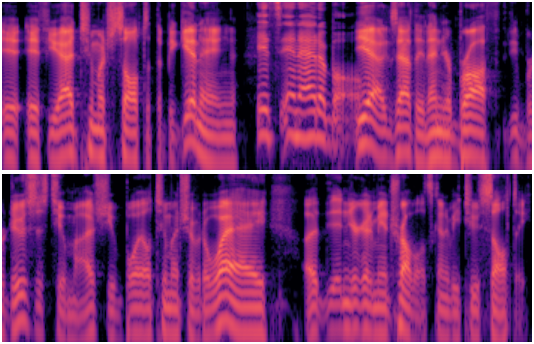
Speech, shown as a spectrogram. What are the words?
if you add too much salt at the beginning, it's inedible. Yeah, exactly. Then your broth reduces too much. You boil too much of it away, uh, and you're going to be in trouble. It's going to be too salty.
